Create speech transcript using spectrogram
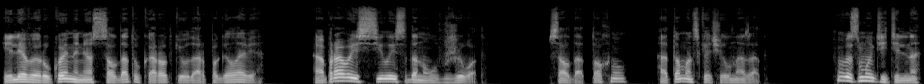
и левой рукой нанес солдату короткий удар по голове, а правой с силой саданул в живот. Солдат тохнул, а Том отскочил назад. «Возмутительно»,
